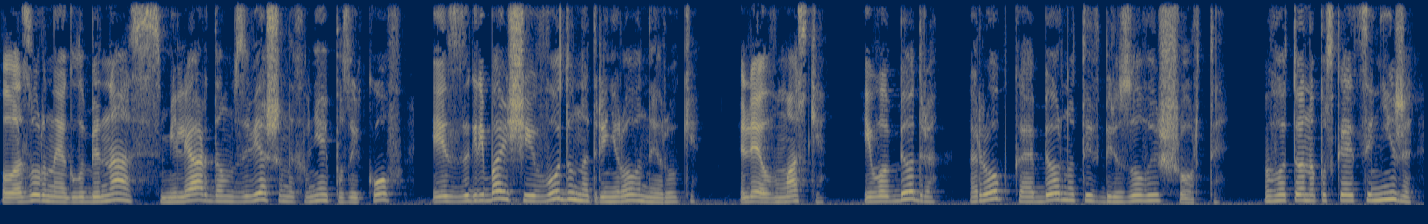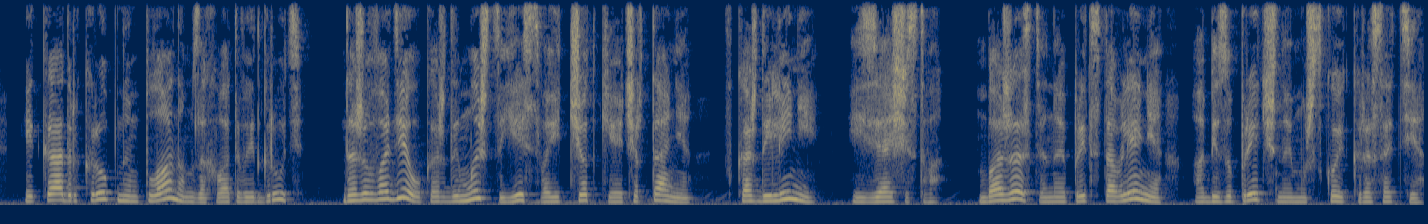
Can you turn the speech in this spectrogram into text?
Лазурная глубина с миллиардом взвешенных в ней пузырьков – и загребающие воду на тренированные руки. Лев в маске, его бедра робко обернуты в бирюзовые шорты. Вот он опускается ниже, и кадр крупным планом захватывает грудь. Даже в воде у каждой мышцы есть свои четкие очертания, в каждой линии – изящество, божественное представление о безупречной мужской красоте.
